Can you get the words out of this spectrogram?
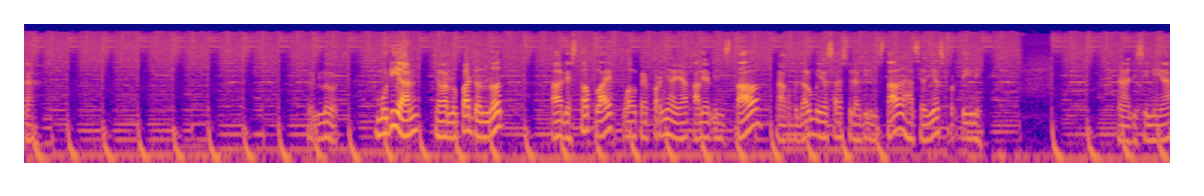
Nah, download. Kemudian jangan lupa download uh, desktop live wallpapernya ya kalian install. Nah kebetulan punya saya sudah diinstal hasilnya seperti ini. Nah di sini ya.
